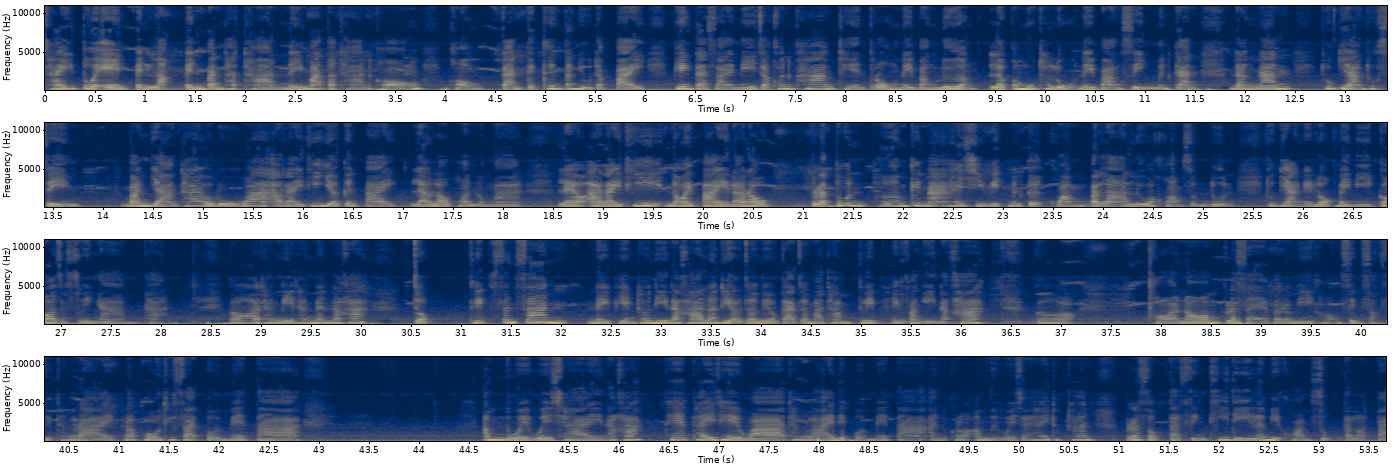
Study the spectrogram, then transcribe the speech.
ใช้ตัวเองเป็นหลักเป็นบรรทัดฐานในมาตรฐานของของการเกิดขึ้นตั้งอยู่ดับไป เพียงแต่สายนี้จะค่อนข้างเถนตรงในบางเรื่อง แล้วก็มุทะลุในบางสิ่งเหมือนกัน ดังนั้นทุกอย่างทุกสิ่งบางอย่างถ้าเรารู้ว่าอะไรที่เยอะเกินไป แล้วเราผ่อนลงมา แล้วอะไรที่น้อยไปแล้วเรากระตุ้นเพิ่มขึ้นมาให้ชีวิตมันเกิดความบาลานซ์หรือว่าความสมดุล ทุกอย่างในโลกใบนี้ก็จะสวยงามค่ะ ก็ทั้งนี้ทั้งนั้นนะคะ จบคลิปสั้นๆ ในเพียงเท่านี้นะคะ แล้วเดี๋ยวจะมีโอกาสจะมาทำคลิปให้ฟังอีกนะคะ ก็ขอน้อมกระแสบารมีของสิ่งศักดิ์สิทธิ์ทั้งหลาย พระโพธิสัตว์โปรดเมตตาอำนวยอวยชัยนะคะ เทพไทยเทวาทั้งหลายได้โปรดเมตตาอนุเคราะห์อำนวยอวยชัยให้ทุกท่านประสบแต่สิ่งที่ดีและมีความสุขตลอดไป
